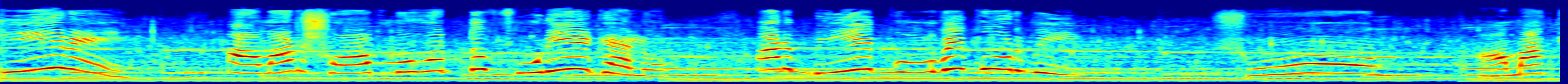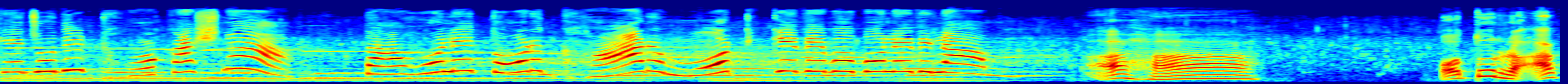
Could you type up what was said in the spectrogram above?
কি রে আমার সব মুহূর্ত ফুরিয়ে গেল, আর বিয়ে কবে করবি? শোন, আমাকে যদি ঠকাস না, তাহলে তোর ঘাড় মোটকে দেব বলে দিলাম। আহা অত রাগ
